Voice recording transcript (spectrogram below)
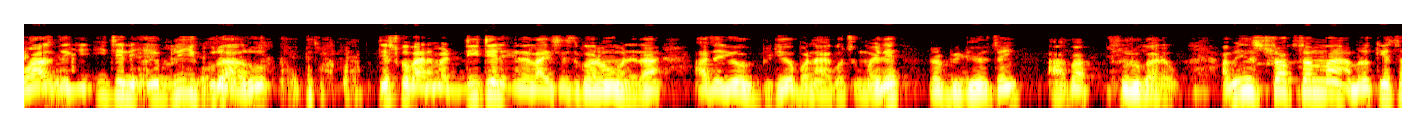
वाचदेखि इच एन्ड एभ्री कुराहरू त्यसको बारेमा डिटेल एनालाइसिस गरौँ भनेर आज यो भिडियो बनाएको छु मैले र भिडियो चाहिँ अब सुरु गरौँ। अब इन्स्ट्रक्सनमा हाम्रो के छ?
